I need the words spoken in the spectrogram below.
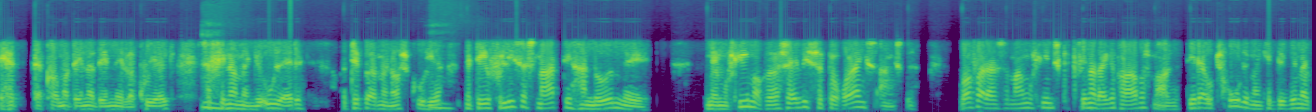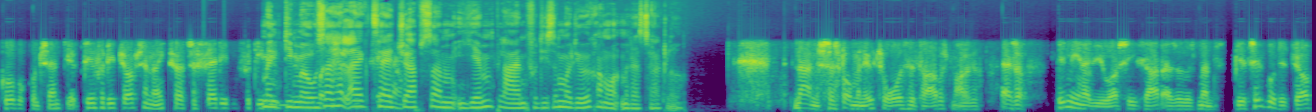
at der kommer den og den, eller kunne jeg ikke. Så finder man jo ud af det, og det bør man også kunne her. Men det er jo for lige så snart, det har noget med, med muslimer at gøre, så er vi så berøringsangste. Hvorfor er der så mange muslimske kvinder, der ikke er på arbejdsmarkedet? Det er da utroligt, man kan blive ved med at gå på kontanthjælp. Det er fordi jobcenter ikke tør at tage fat i dem. Fordi Men de må jo så heller ikke tage et job som i hjemmeplejen, fordi så må de jo ikke rende rundt med deres tørklæde. Nej, men så står man jo ikke til rådighed for arbejdsmarkedet. Altså, det mener vi jo også helt klart. Altså, hvis man bliver tilbudt et job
